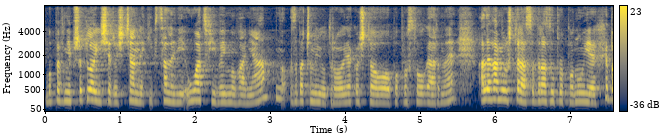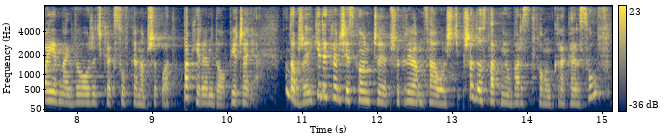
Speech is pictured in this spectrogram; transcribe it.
bo pewnie przykloi się do ścianek i wcale nie ułatwi wyjmowania. No, zobaczymy jutro, jakoś to po prostu ogarnę, ale Wam już teraz od razu proponuję chyba jednak wyłożyć keksówkę na przykład papierem do pieczenia. No dobrze, i kiedy krem się skończy, przykrywam całość przedostatnią warstwą krakersów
